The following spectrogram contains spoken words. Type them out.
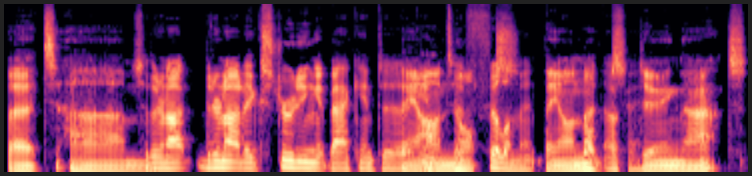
But um, So they're not they're not extruding it back into, they are not filament. They are but not okay. doing that.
